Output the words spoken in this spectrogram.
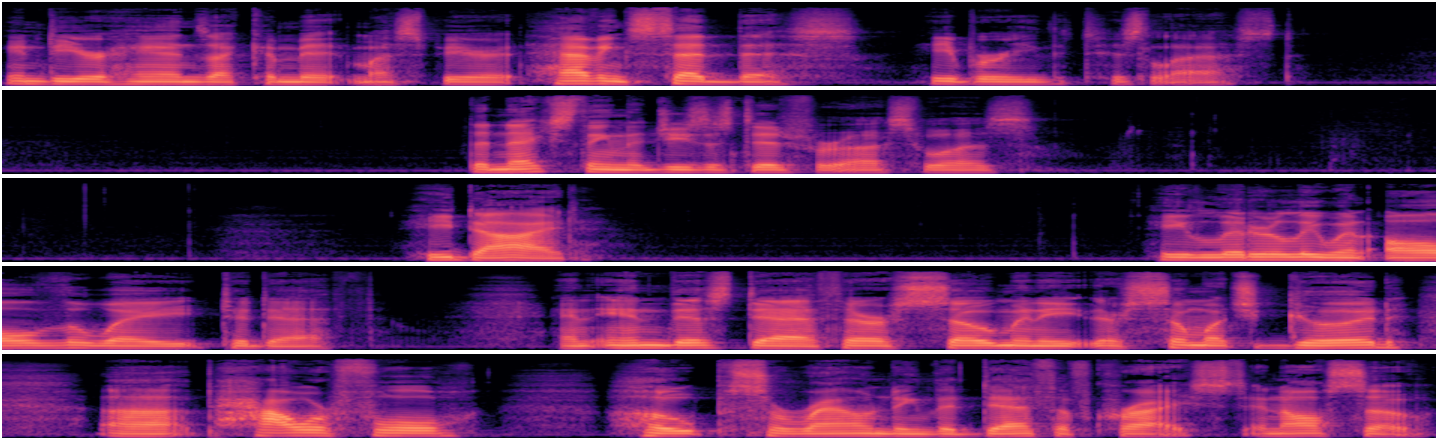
into your hands I commit my spirit. Having said this, he breathed his last. The next thing that Jesus did for us was he died. He literally went all the way to death. And in this death, there are so many, there's so much good, uh, powerful hope surrounding the death of Christ. And also,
